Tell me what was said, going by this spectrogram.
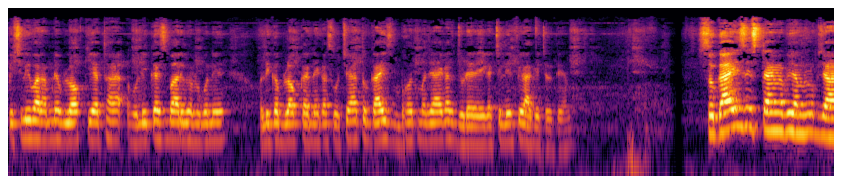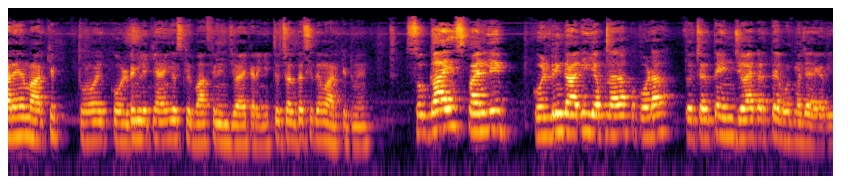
पिछली बार हमने ब्लॉग किया था, होली का इस बार भी हम लोगों ने होली का ब्लॉग करने का सोचा है तो गाइस बहुत मज़ा आएगा, जुड़े रहिएगा। चलिए फिर आगे चलते हैं सो गाइज़ इस टाइम अभी हम लोग जा रहे हैं मार्केट थोड़ा एक कोल्ड ड्रिंक लेके आएँगे, उसके बाद फिर एंजॉय करेंगे। तो चलते सीधे मार्केट में। So guys finally cold drink आ गई अपना पकौड़ा। तो चलते हैं एंजॉय करते हैं, बहुत मज़ा आएगा अभी।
